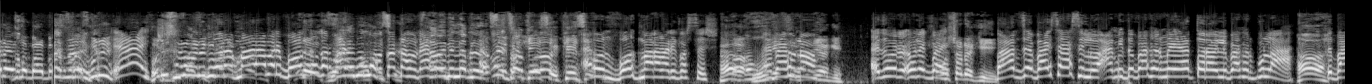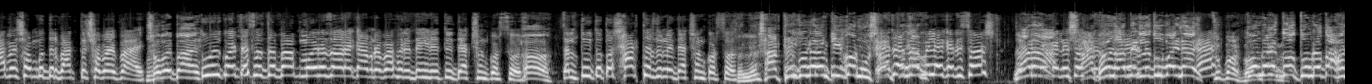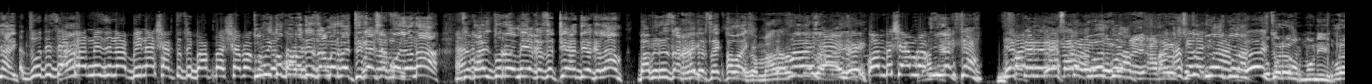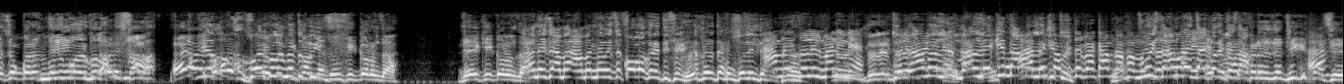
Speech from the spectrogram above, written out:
মারামারি বন্ধ কর, কথা হলো এখন মারামারি করছিস শোনো বাপ যে বাইসা আছিল আমি তো বাপের মেয়ে তোরা হইলে বাপের পোলা। হ্যাঁ। তো বাপের সম্পত্তির ভাগ তো সবাই পায়। সবাই পায়। তুই কইতেছ যে বাপ মরে যাওয়ার আগে আমরা বাপের দেখি তুই দেখশন করছস। হ্যাঁ। তাহলে তুই তো তোর স্বার্থের জন্য দেখশন করছস। স্বার্থের জন্য আমি কি করব? এটা স্বার্থের জমি লেগে দিছস না না জমি লেগে দিছস। স্বার্থ না দেখলে তো উপায় নাই হ্যাঁ? তোমরা তো তোমরা তো নাই যদি দেখলাম নিজে না বিনা স্বার্থে তুই বাপ মার সেবা তুমি তো কোনোদিন আমার থেকে এসে কইলে না যে ভাই তোরে আমি টাকা দিয়ে গেলাম বাপের যা খাইবার চাই খাওয়াই কম বেশি মনি মনি নামে যে কল করে দিছে আপনারা দেখেন দলিল আমরা দলিল মানি না দলিল মানলে কি না মানলে কি তুই আমরা মানি ঠিক আছে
